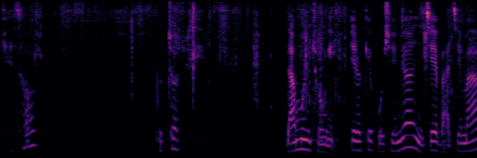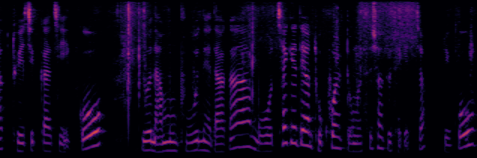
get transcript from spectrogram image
이렇게 해서 붙여주세요. 남은 종이 이렇게 보시면 이제 마지막 돼지까지 있고 이 남은 부분에다가 뭐 책에 대한 독후 활동을 쓰셔도 되겠죠. 그리고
